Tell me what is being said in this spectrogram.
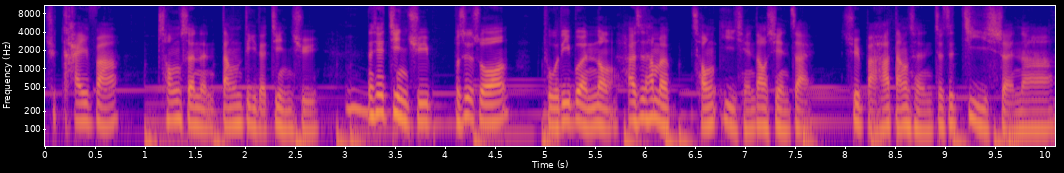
去开发冲绳人当地的禁区。嗯、那些禁区不是说土地不能弄，还是他们从以前到现在去把它当成就是祭神啊，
